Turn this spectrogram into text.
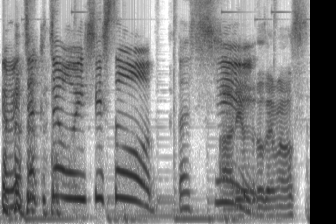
めちゃくちゃ美味しそうだし、ありがとうご食ざいます。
